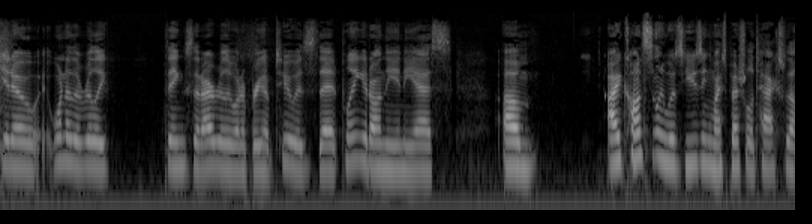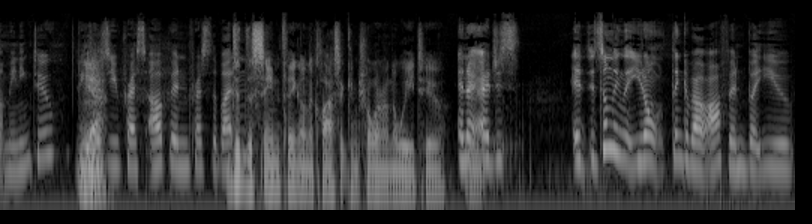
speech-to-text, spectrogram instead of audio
you know one of the really things that I really want to bring up too is that playing it on the NES, um, I constantly was using my special attacks without meaning to Yeah. because you press up and press the button. Did the same thing on the classic controller on the Wii too. and I, I just it, it's something that you don't think about often, but you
